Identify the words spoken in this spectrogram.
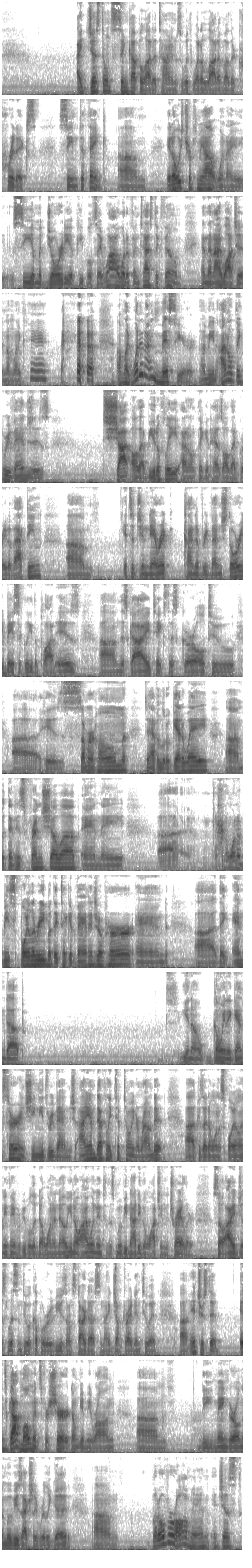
I just don't sync up a lot of times with what a lot of other critics seem to think. Um, it always trips me out when I see a majority of people say, "Wow, what a fantastic film," and then I watch it and I'm like, "Eh." I'm like, "What did I miss here?" I mean, I don't think Revenge is shot all that beautifully. I don't think it has all that great of acting. Um, it's a generic kind of revenge story. Basically, the plot is um, this guy takes this girl to uh, his summer home to have a little getaway, um, but then his friends show up and they uh, I don't want to be spoilery, but they take advantage of her and uh, they end up, you know, going against her and she needs revenge. I am definitely tiptoeing around it because uh, I don't want to spoil anything for people that don't want to know. You know, I went into this movie not even watching the trailer, so I just listened to a couple reviews on Stardust and I jumped right into it, uh, interested. It's got moments for sure. Don't get me wrong. Um, the main girl in the movie is actually really good. Um, but overall, man, it just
